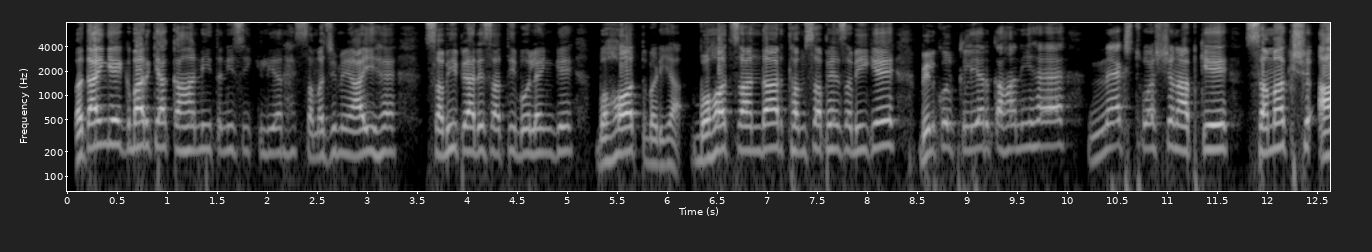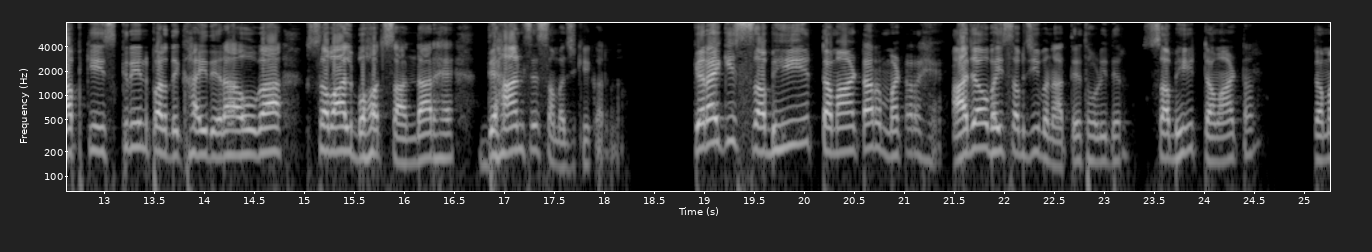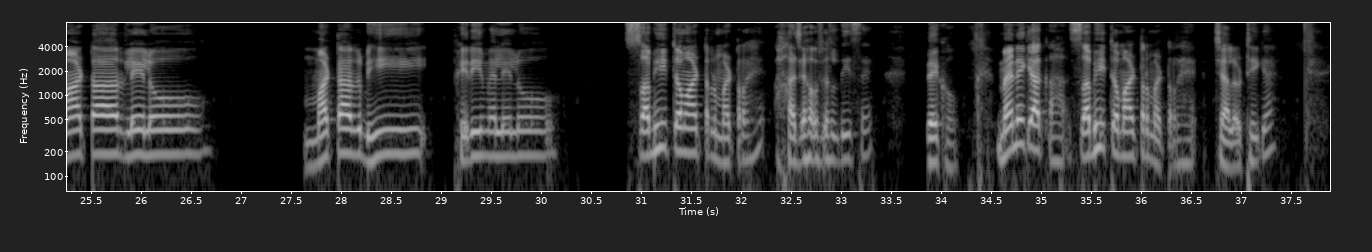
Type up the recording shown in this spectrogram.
बताएँगे एक बार क्या कहानी इतनी सी क्लियर है, समझ में आई है। सभी प्यारे साथी बोलेंगे, बहुत बढ़िया, बहुत शानदार थम्सअप है सभी के, बिल्कुल क्लियर कहानी है। नेक्स्ट क्वेश्चन आपके समक्ष, आपकी स्क्रीन पर दिखाई दे रहा होगा। सवाल बहुत शानदार है, ध्यान से समझ के करना। कह रहा है कि सभी टमाटर मटर हैं। आ जाओ भाई, सब्ज़ी बनाते थोड़ी देर। सभी टमाटर टमाटर ले लो, मटर भी फ्री में ले लो। सभी टमाटर मटर हैं। आ जाओ जल्दी से। देखो, मैंने क्या कहा? सभी टमाटर मटर हैं। चलो, ठीक है?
